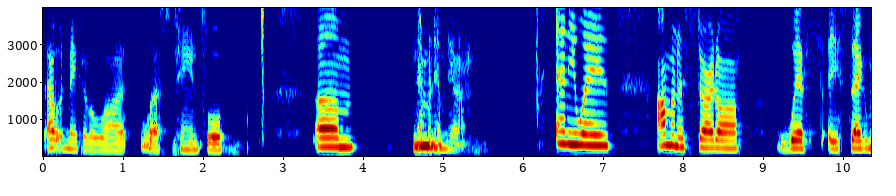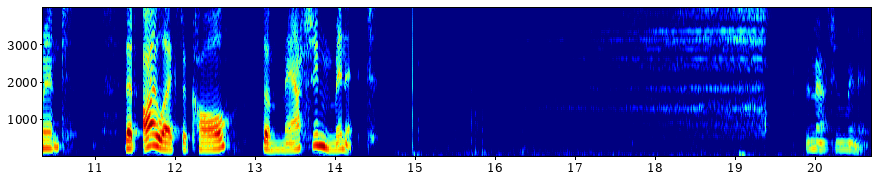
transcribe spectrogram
That would make it a lot less painful. Um, anyways, I'm gonna start off with a segment that I like to call the Mashing Minute. The Mashing Minute.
